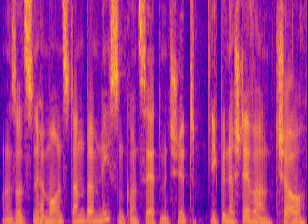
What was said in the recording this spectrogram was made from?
und ansonsten hören wir uns dann beim nächsten Konzert mit Schnitt. Ich bin der Stefan. Ciao.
